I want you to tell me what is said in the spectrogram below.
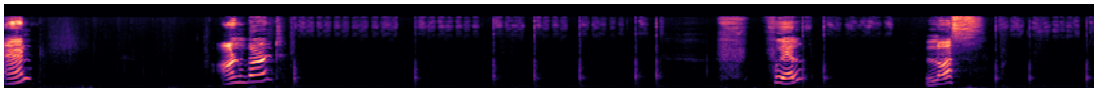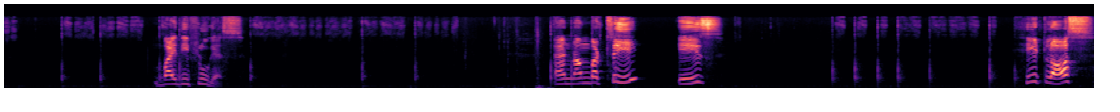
and unburnt fuel loss by the flue gas. And number 3 is heat loss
